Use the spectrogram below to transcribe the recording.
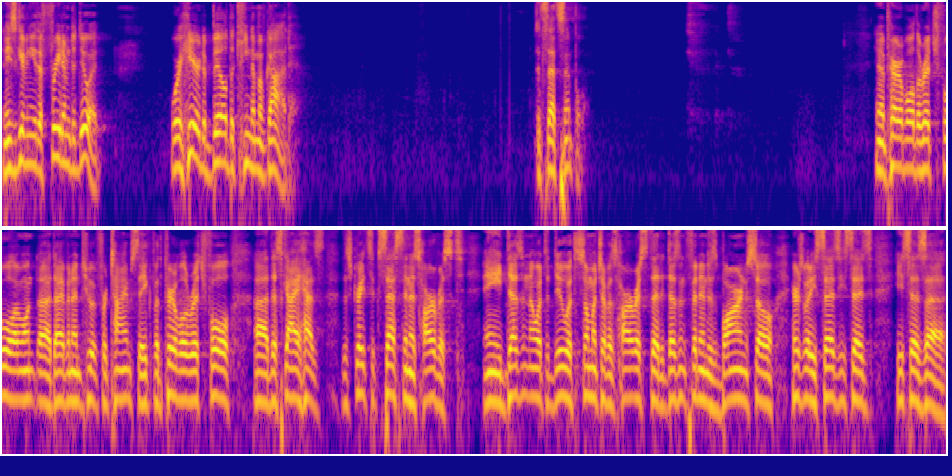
And He's given you the freedom to do it. We're here to build the kingdom of God. It's that simple. In the parable of the rich fool, I won't uh, dive into it for time's sake, but the parable of the rich fool, uh, this guy has this great success in his harvest, and he doesn't know what to do with so much of his harvest that it doesn't fit in his barn. So here's what he says: He says, he says, uh,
